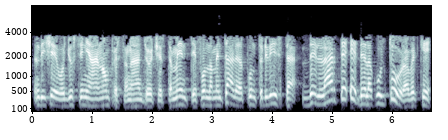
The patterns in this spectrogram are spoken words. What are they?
dicevo, Giustiniano, un personaggio certamente fondamentale dal punto di vista dell'arte e della cultura, perché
